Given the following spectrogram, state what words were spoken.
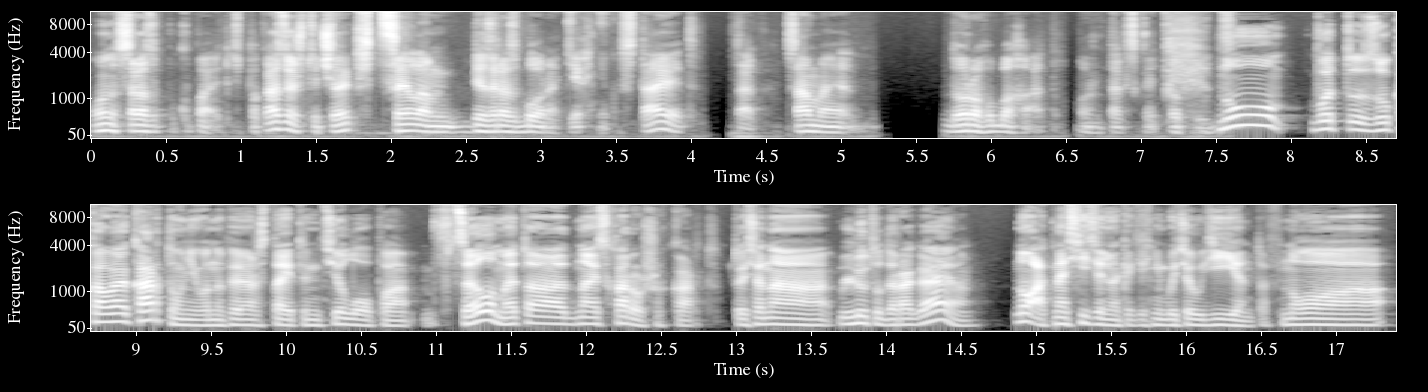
он их сразу покупает. То есть показывает, что человек в целом без разбора технику ставит. Так, самое дорого-богато, можно так сказать, по. Ну, вот звуковая карта у него, например, стоит Антилопа. В целом, это одна из хороших карт. То есть она люто дорогая, ну, относительно каких-нибудь аудиентов, но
